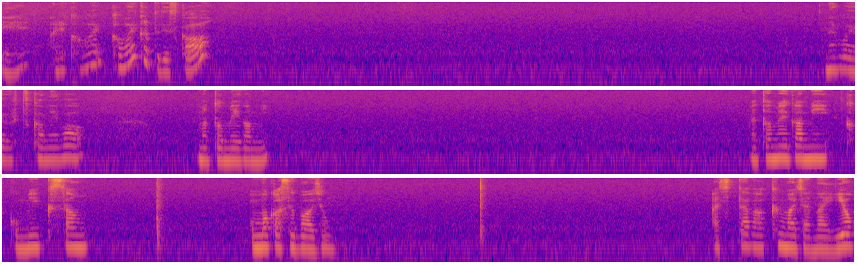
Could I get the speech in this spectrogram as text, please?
えあれかわい可愛かったですか？名古屋2日目はまとめ髪まとめ髪過去メイクさん。おまかせバージョン。明日はクマじゃないよ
